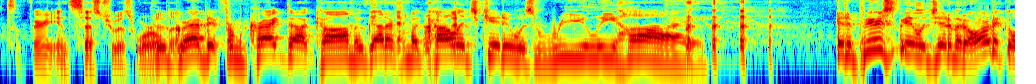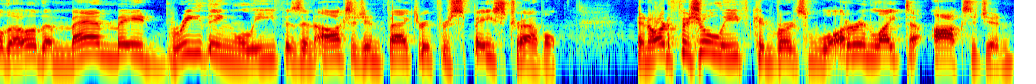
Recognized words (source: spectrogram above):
It's a very incestuous world. who grabbed it from crack.com, who got it from a college kid who was really high. It appears to be a legitimate article, though. The man made breathing leaf is an oxygen factory for space travel. An artificial leaf converts water and light to oxygen,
